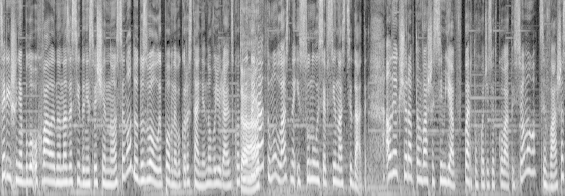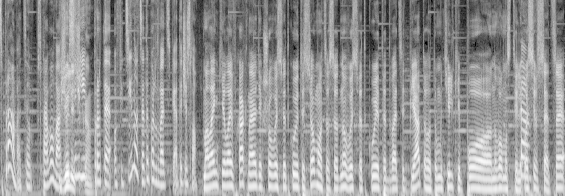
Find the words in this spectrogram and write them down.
це рішення було ухвалено на засіданні священного синоду, дозволили повне використання новоюліанського Так. календаря, тому власне і сунулися всі на ці дати. Але якщо раптом ваша сім'я вперто хоче святкувати сьомого, це ваша справа. Це справа вашої Юлічка. сім'ї. Проте офіційно це тепер 25 число. Маленький лайфхак, навіть якщо ви святкуєте 7-го, це все одно ви святкуєте 25-го, тому тільки по новому стилі. Так. Ось і все. Це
